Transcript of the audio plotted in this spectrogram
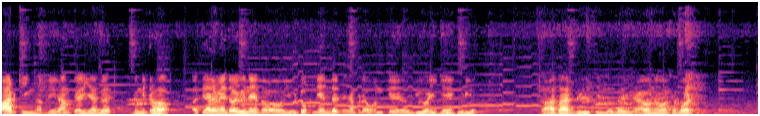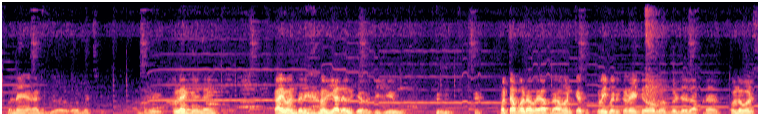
પાર્કિંગ આપણી રામપેરી આગળ મિત્રો અત્યારે મેં જોયું ને તો યુટ્યુબની અંદર છે ને આપણે ઓન કે વ્યૂ આવી જાય એક વીડિયો તો આભાર દિલથી મોબાઈલ આવો નવો સપોર્ટ બને ખોલાઈ ગયેલા કાંઈ વાંધો નહીં યાદ આવી જાય પછી કેવું. ફટાફટ હવે આપણે વન કે સબસ્ક્રાઈબર કરાવી દો, બરાબર છે? આપણે ફોલોવર્સ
